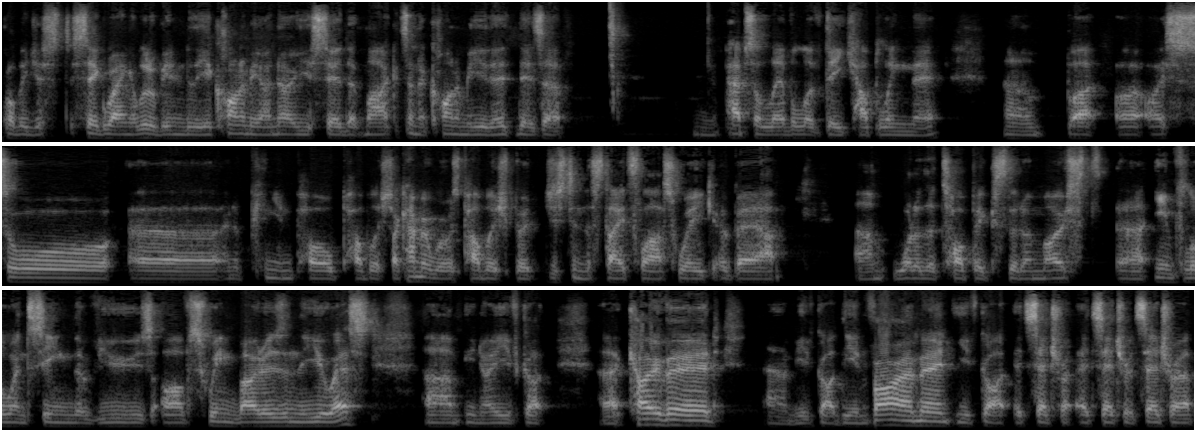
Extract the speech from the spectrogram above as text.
probably just segueing a little bit into the economy. I know you said that markets and economy there's a perhaps a level of decoupling there. Um, but I, I saw uh, an opinion poll published. I can't remember where it was published, but just in the states last week about um, what are the topics that are most uh, influencing the views of swing voters in the US. Um, you know, you've got uh, COVID, um, you've got the environment, you've got et cetera, et cetera, et cetera.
